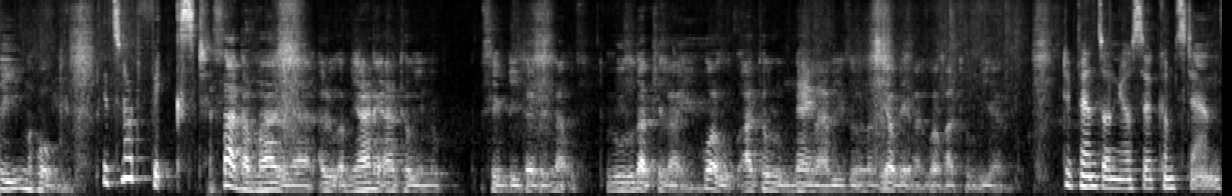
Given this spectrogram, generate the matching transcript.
တည်မဟုတ်ဘူး it's not fixed အစဓမ္မတွေကအဲ့လိုအများနဲ့အားထုတ်ရင်လို့အစဉ်ပြေတတ်တယ်နောက်ဟိုကဖြစ်လာရင်ကိုယ့်ကိုအားထုတ်လို့နိုင်လာပြီဆိုတော့တယောက်တည်းကိုယ့်အားထုတ်ပြီးရတယ် depends on your circumstance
